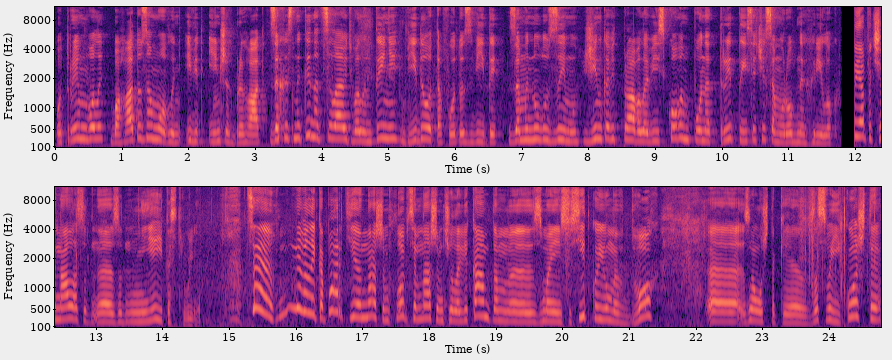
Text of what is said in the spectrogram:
отримували багато замовлень і від інших бригад. Захисники надсилають Валентині відео та фотозвіти. За минулу зиму жінка відправила військовим понад три тисячі саморобних грілок. Я починала з е, однієї каструлі. Це невелика партія нашим хлопцям, нашим чоловікам, там, е, з моєю сусідкою, ми вдвох. Е, Знову ж таки, за свої кошти.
